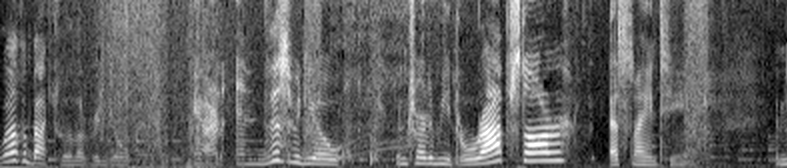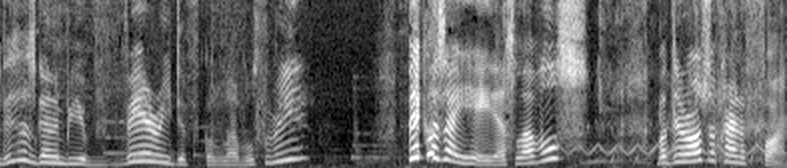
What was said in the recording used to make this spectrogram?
welcome back to another video. And in this video, I'm gonna try to beat Rapstar S19. And this is gonna be a very difficult level for me. Because I hate S levels. But they're also kind of fun.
